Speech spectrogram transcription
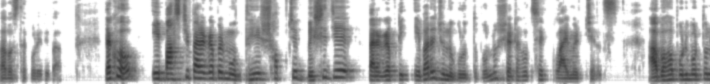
ব্যবস্থা করে দেবা। দেখো, এই পাঁচটি প্যারাগ্রাফের মধ্যে সবচেয়ে বেশি যে প্যারাগ্রাফটি এবারের জন্য গুরুত্বপূর্ণ, সেটা হচ্ছে ক্লাইমেট চেঞ্জ আবহাওয়া পরিবর্তন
